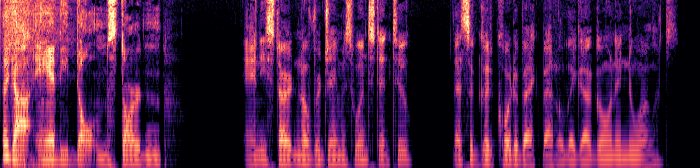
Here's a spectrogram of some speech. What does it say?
They got Andy Dalton starting. And he's starting over Jameis Winston too. That's a good quarterback battle they got going in New Orleans.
